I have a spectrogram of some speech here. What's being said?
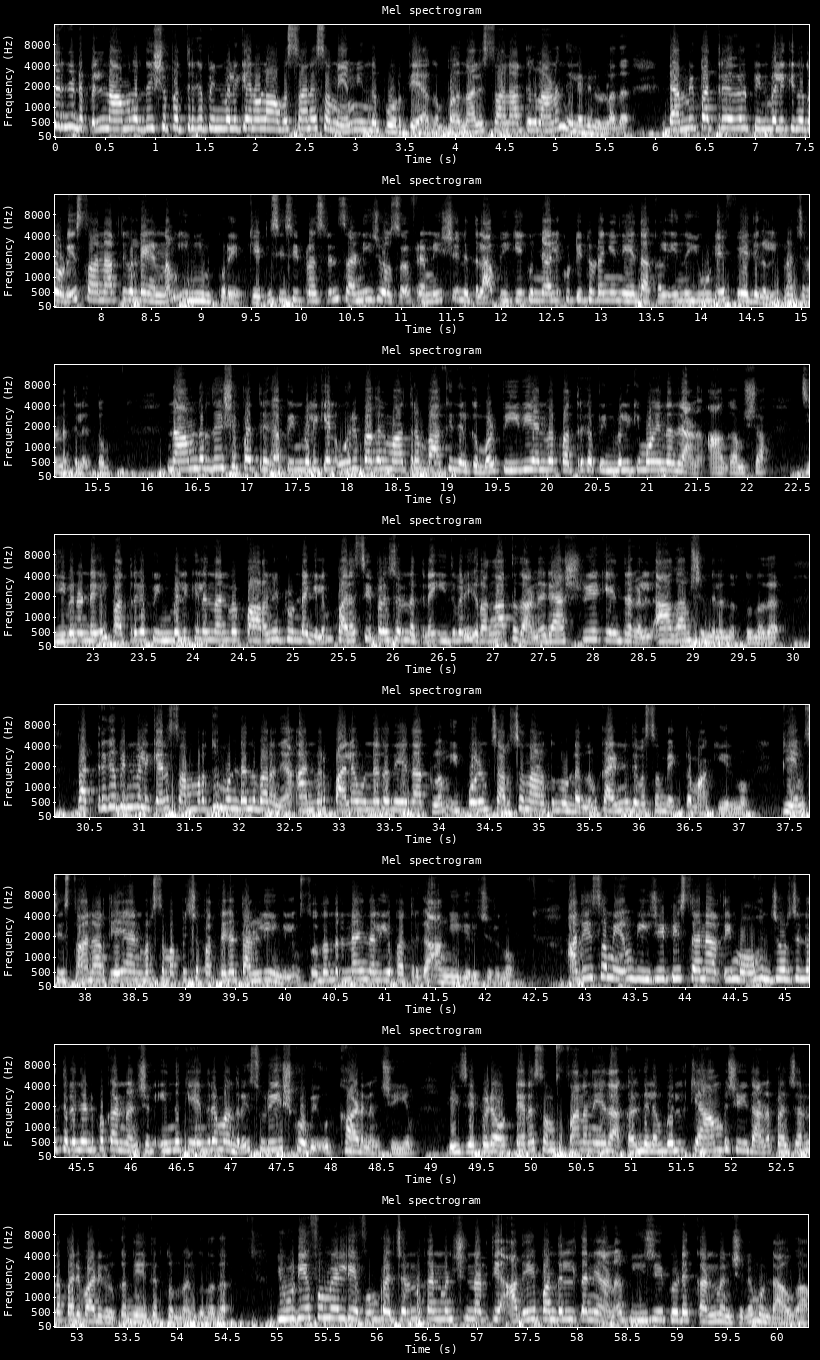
തെരഞ്ഞെടുപ്പിൽ നാമനിർദ്ദേശ പത്രിക പിൻവലിക്കാനുള്ള അവസാന സമയം ഇന്ന് പൂർത്തിയാകും. പതിനാല് സ്ഥാനാർത്ഥികളാണ് നിലവിലുള്ളത്. ഡമ്മി പത്രികകൾ പിൻവലിക്കുന്നതോടെ സ്ഥാനാർത്ഥികളുടെ എണ്ണം ഇനിയും കുറയും. K P C C president Sunny Joseph Ramesh Chennithala P K Kunhalikutty തുടങ്ങിയ നേതാക്കൾ ഇന്ന് യു ഡി എഫ് വേദികളിൽ പ്രചരണത്തിലെത്തും. നാമനിർദ്ദേശ പത്രിക പിൻവലിക്കാൻ ഒരു പകൽ മാത്രം ബാക്കി നിൽക്കുമ്പോൾ പി വി അൻവർ പത്രിക പിൻവലിക്കുമോ എന്നതിലാണ് ആകാംക്ഷ. ജീവനുണ്ടെങ്കിൽ പത്രിക പിൻവലിക്കില്ലെന്ന് അൻവർ പറഞ്ഞിട്ടുണ്ടെങ്കിലും പരസ്യ പ്രചരണത്തിന് ഇതുവരെ ഇറങ്ങാത്തതാണ് രാഷ്ട്രീയ കേന്ദ്രങ്ങളിൽ ആകാംക്ഷ നിലനിർത്തുന്നത്. പത്രിക പിൻവലിക്കാൻ സമ്മർദ്ദമുണ്ടെന്ന് പറഞ്ഞ് അൻവർ പല ഉന്നത നേതാക്കളും ഇപ്പോഴും ചർച്ച നടത്തുന്നുണ്ടെന്നും കഴിഞ്ഞ ദിവസം വ്യക്തമാക്കിയിരുന്നു. ടി എം സി സ്ഥാനാർത്ഥിയായി അൻവർ സമർപ്പിച്ച പത്രിക തള്ളിയെങ്കിലും സ്വതന്ത്രനായി നൽകിയ പത്രിക അംഗീകരിച്ചിരുന്നു. അതേസമയം ബി ജെ പി സ്ഥാനാർത്ഥി മോഹൻ ജോർജിന്റെ തിരഞ്ഞെടുപ്പ് കൺവെൻഷൻ ഇന്ന് കേന്ദ്രമന്ത്രി സുരേഷ് ഗോപി ഉദ്ഘാടനം ചെയ്യും. ബി ജെ പിയുടെ ഒട്ടേറെ സംസ്ഥാന നേതാക്കൾ നിലമ്പൂരിൽ ക്യാമ്പ് ചെയ്താണ് പ്രചരണ പരിപാടികൾക്ക് നേതൃത്വം നൽകുന്നത്. യു ഡി എഫും എൽ ഡി എഫും പ്രചരണ കൺവെൻഷൻ നടത്തിയ അതേ പന്തലിൽ തന്നെയാണ് ബി ജെ പിയുടെ കൺവെൻഷനും ഉണ്ടാവുക.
